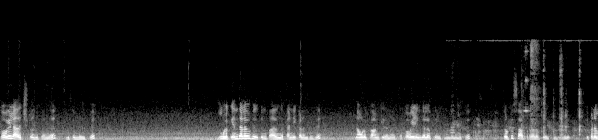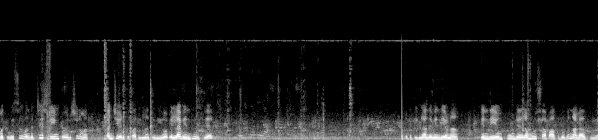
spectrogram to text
துவையல் அரைச்சிட்டு வந்துட்டேங்க முத்தம்பருப்பு உங்களுக்கு எந்த அளவுக்கு இருக்குன்னு பாருங்கள் தண்ணி கலந்தது. நான் உங்களுக்கு காமிக்கிறேன் நான் இப்போ. துவையில் எந்த அளவுக்கு இருக்கணுங்க நமக்கு. தொட்டு சாப்பிட்ற அளவுக்கு இருக்கணும் இப்போ நமக்கு விசில் வந்துடுச்சு ஸ்டீம் போயிடுச்சு நம்ம கஞ்சி எடுத்து பார்த்தீங்கன்னா தெரியும். எல்லாம் வெந்திருக்கு. பார்த்தீங்களா அந்த வெந்தயம்னா? வெந்தயம் பூண்டு இதெல்லாம் முழுசாக பார்க்கும்போது நல்லா இருக்குங்க.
